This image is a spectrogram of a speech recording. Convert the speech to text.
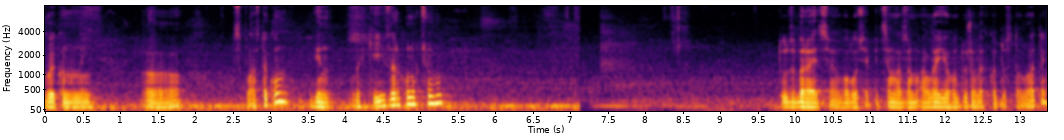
виконаний з пластику, він легкий за рахунок цього. Тут збирається волосся під цим лезом, але його дуже легко доставати.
